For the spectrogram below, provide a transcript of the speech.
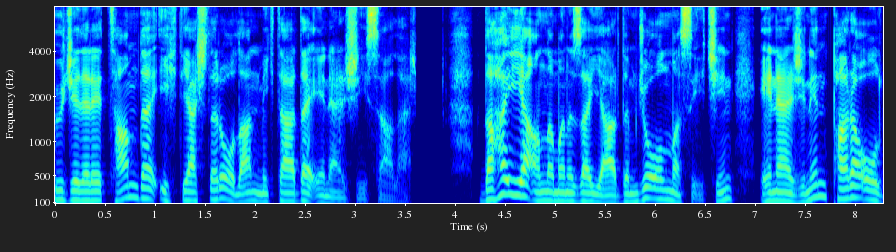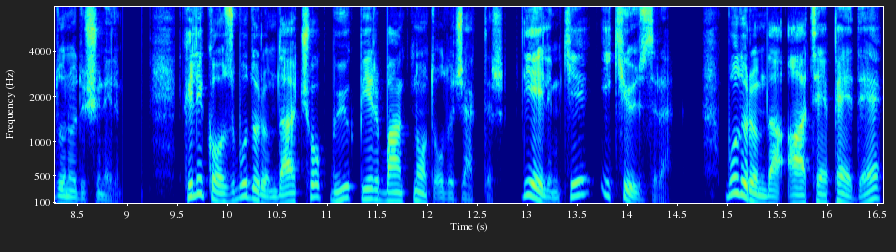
hücrelere tam da ihtiyaçları olan miktarda enerjiyi sağlar. Daha iyi anlamanıza yardımcı olması için enerjinin para olduğunu düşünelim. Glikoz bu durumda çok büyük bir banknot olacaktır. Diyelim ki 200 lira. Bu durumda ATP de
